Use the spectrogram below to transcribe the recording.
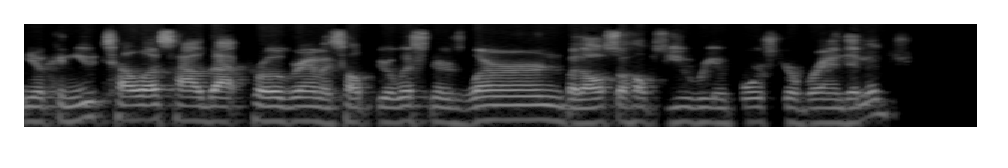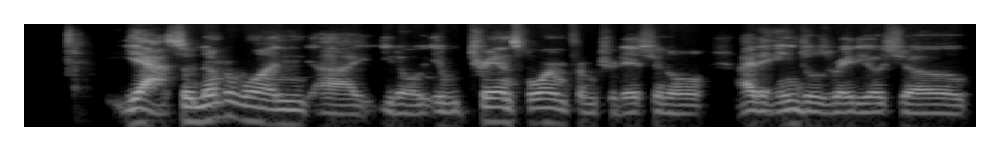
you know can you tell us how that program has helped your listeners learn but also helps you reinforce your brand image yeah so number one uh, you know it would transform from traditional i had an angels radio show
